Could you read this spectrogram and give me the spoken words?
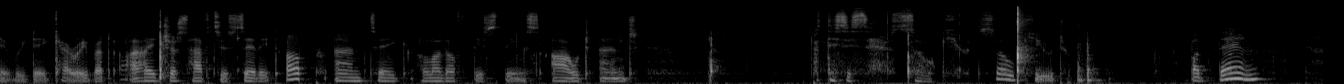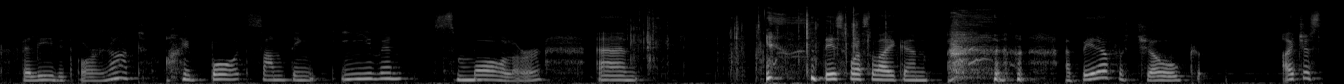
everyday carry but I just have to set it up and take a lot of these things out and but this is so cute so cute. But then believe it or not I bought something even smaller and this was like an a bit of a joke. I just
